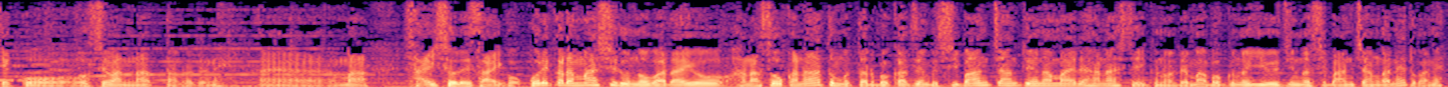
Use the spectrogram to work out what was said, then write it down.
結構お世話になったのでね、えー、まあ、最初で最後。これからマッシュルの話題を話そうかなと思ったら僕は全部シバンちゃんという名前で話していくので、まあ僕の友人のシバンちゃんがねとかね、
